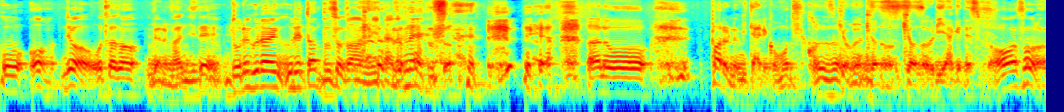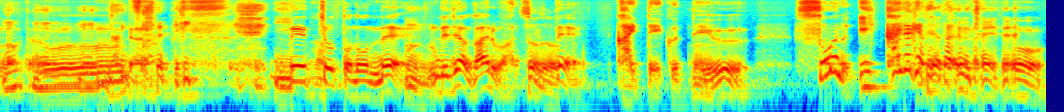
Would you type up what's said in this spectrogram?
こう「あじゃあお疲れさん」みたいな感じで、どれぐらい売れた物販みたいなね。であのパルルみたいにこう持ってこれ今日の今日の今日の売り上げです。ああそうなんだ。みたいなうーんみたいなでちょっと飲んで、でじゃあ帰るわって言って帰っていくっていう、そういうの一回だけやっ てみたいみたいね。うん、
